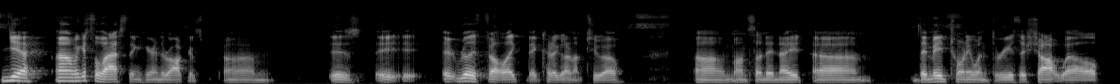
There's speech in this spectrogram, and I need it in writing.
Yeah. Um, I guess the last thing here in the Rockets um, is it, it really felt like they could have gone up 2-0 um, on Sunday night. Um, they made 21 threes. They shot well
